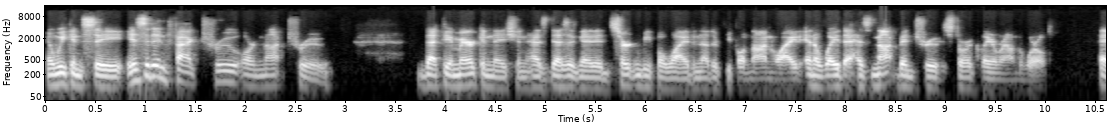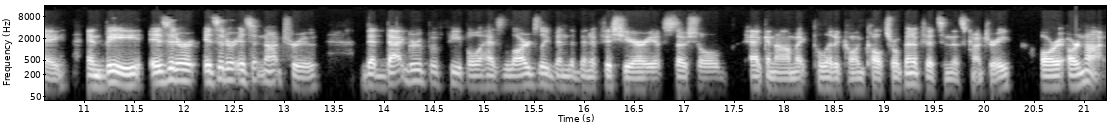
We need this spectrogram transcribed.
and we can see is it in fact true or not true that the American nation has designated certain people white and other people non-white in a way that has not been true historically around the world. A and B, is it or is it or is it not true that that group of people has largely been the beneficiary of social, economic, political, and cultural benefits in this country, or or not?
